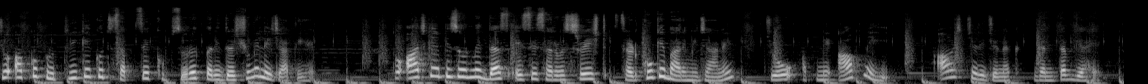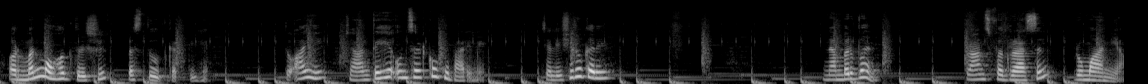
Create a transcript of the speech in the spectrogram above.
जो आपको पृथ्वी के कुछ सबसे खूबसूरत परिदृश्यों में ले जाती है। तो आज के एपिसोड में 10 ऐसे सर्वश्रेष्ठ सड़कों के बारे में जानें, जो अपने आप में ही आश्चर्यजनक गंतव्य है और मनमोहक दृश्य प्रस्तुत करती है। तो आइए जानते हैं उन सड़कों के बारे में। चलिए शुरू करें। Number one Transfagarasan Romania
